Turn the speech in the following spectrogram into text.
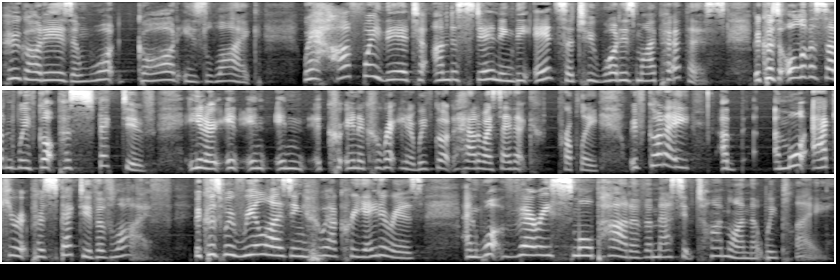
who God is and what God is like, we're halfway there to understanding the answer to what is my purpose. Because all of a sudden we've got perspective, you know, in, in, in, in a correct, you know, we've got, how do I say that properly? We've got a, a, a more accurate perspective of life because we're realizing who our Creator is and what very small part of a massive timeline that we play.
